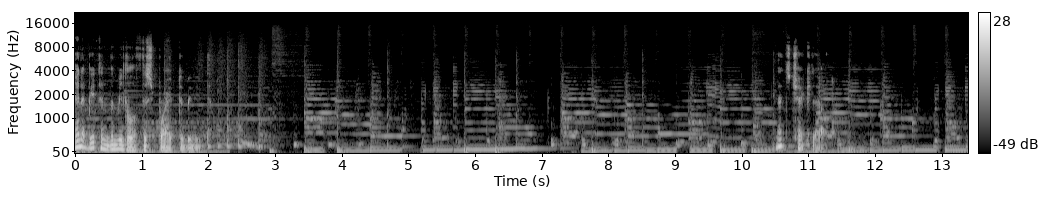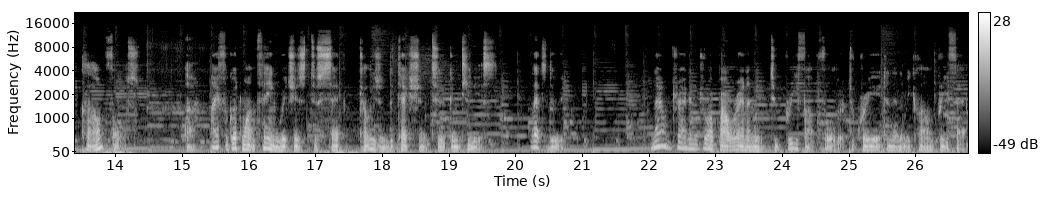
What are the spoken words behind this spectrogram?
And a bit in the middle of the sprite to be neat. Let's check it out. Clown falls. Ah, I forgot one thing, which is to set collision detection to continuous. Let's do it. Now drag and drop our enemy to prefab folder to create an enemy clown prefab.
